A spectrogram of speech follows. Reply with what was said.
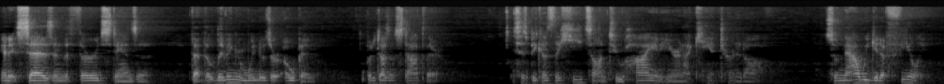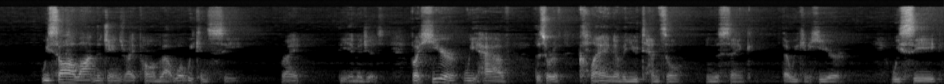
And it says in the third stanza that the living room windows are open, but it doesn't stop there. It says, because the heat's on too high in here and I can't turn it off. So now we get a feeling. We saw a lot in the James Wright poem about what we can see, right? The images. But here we have the sort of clang of a utensil in the sink that we can hear. We see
